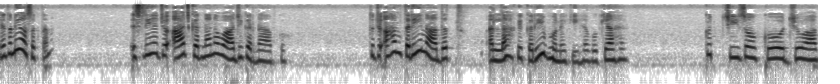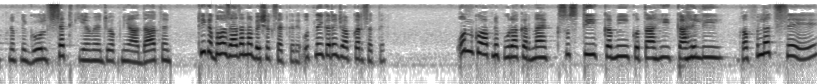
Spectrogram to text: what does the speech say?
یہ تو نہیں ہو سکتا نا۔ اس لیے جو آج کرنا نا، وہ آج ہی کرنا ہے آپ کو۔ تو جو اہم ترین عادت اللہ کے قریب ہونے کی ہے وہ کیا ہے؟ کچھ چیزوں کو جو آپ نے اپنے گول سیٹ کیے ہوئے جو اپنی عادات ہیں۔ ٹھیک ہے، بہت زیادہ نہ بے شک سیٹ کریں۔ اتنے ہی کریں جو آپ کر سکتے ان کو آپ نے پورا کرنا ہے۔ سستی، کمی کوتا کاہلی، غفلت سے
